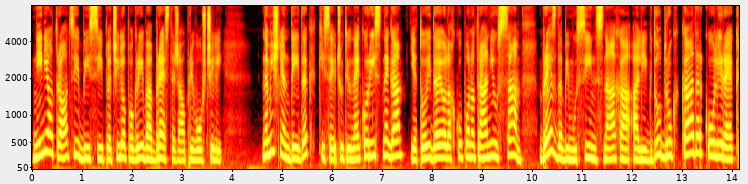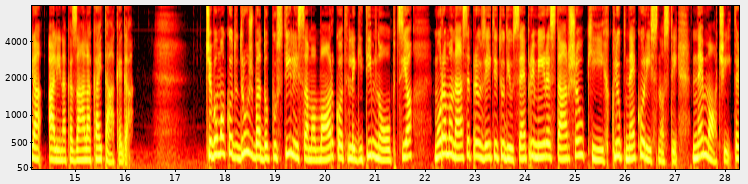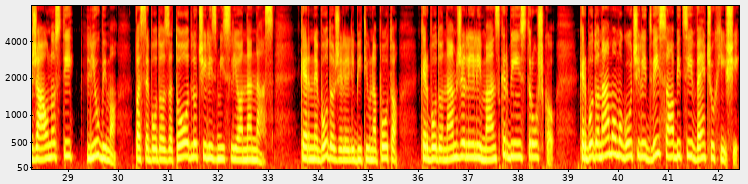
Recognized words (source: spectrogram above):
Njeni otroci bi si plačilo pogreba brez težav privoščili. Namišljen dedek, ki se je čutil nekoristnega, je to idejo lahko ponotranil sam, brez da bi mu sin, snaha ali kdo drug kadarkoli rekla ali nakazala kaj takega. Če bomo kot družba dopustili samomor kot legitimno opcijo, moramo na se prevzeti tudi vse primere staršev, ki jih kljub nekoristnosti, nemoči, težavnosti ljubimo, pa se bodo zato odločili z mislijo na nas ker ne bodo želeli biti v napoto, ker bodo nam želeli manj skrbi in stroškov, ker bodo nam omogočili dve sobici več v hiši.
